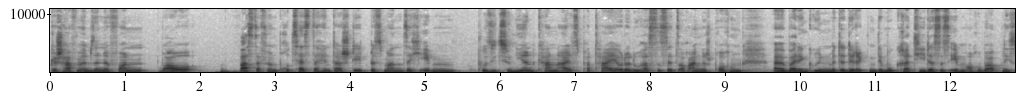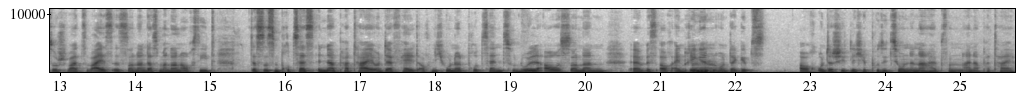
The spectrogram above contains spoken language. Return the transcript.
geschaffen im Sinne von, wow, was da für ein Prozess dahinter steht, bis man sich eben positionieren kann als Partei. Oder du hast es jetzt auch angesprochen äh, bei den Grünen mit der direkten Demokratie, dass es eben auch überhaupt nicht so schwarz-weiß ist, sondern dass man dann auch sieht, das ist ein Prozess in der Partei und der fällt auch nicht 100 Prozent zu Null aus, sondern äh, ist auch ein Ringen mhm. und da gibt es auch unterschiedliche Positionen innerhalb von einer Partei.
